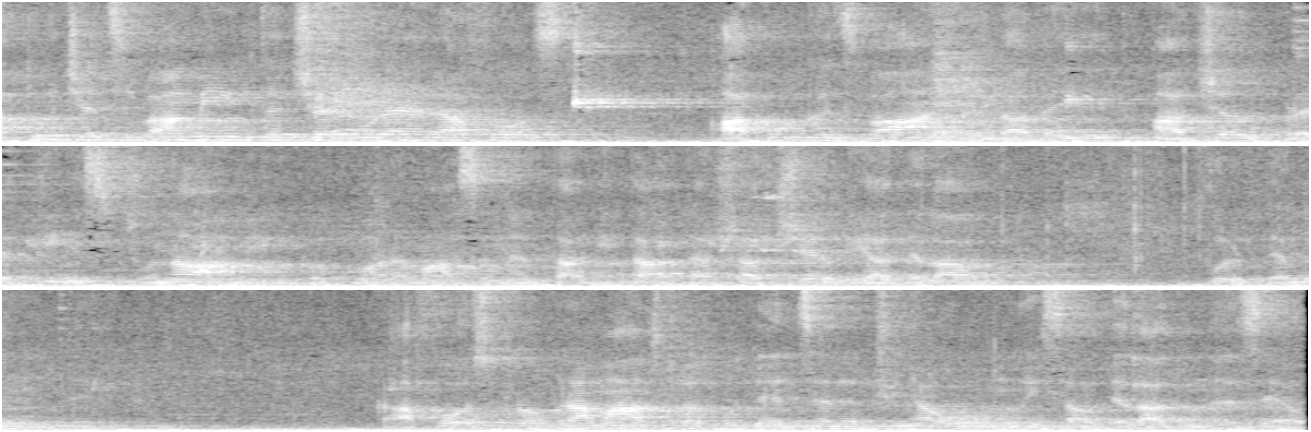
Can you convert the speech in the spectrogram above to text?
Aduceți-vă aminte ce durere a fost acum câțiva ani când a venit acel pretins tsunami, după cum a rămas în mentalitatea așa celuia de la vârf de munte, că a fost programat, făcut de înțelepciunea omului sau de la Dumnezeu.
